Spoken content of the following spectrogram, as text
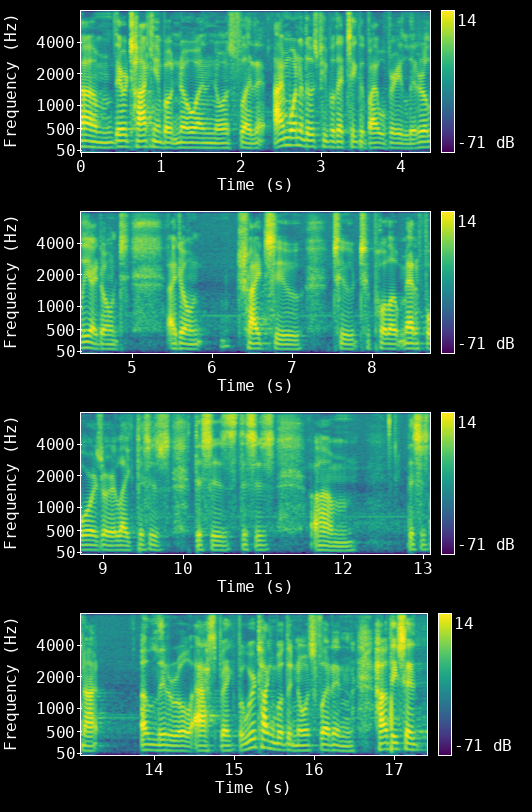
um, they were talking about Noah and Noah's flood. I'm one of those people that take the Bible very literally. I don't, I don't try to, to, to pull out metaphors or like this is, this is, this is, um, this is not a literal aspect. But we were talking about the Noah's flood and how they said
